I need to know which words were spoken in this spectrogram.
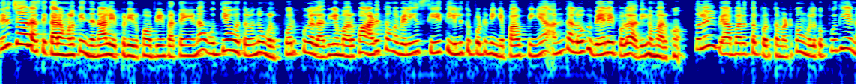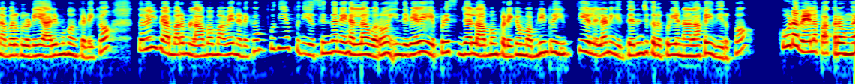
விருச்சக ராசிக்காரவங்களுக்கு இந்த நாள் எப்படி இருக்கும் அப்படின்னு பார்த்தீங்கன்னா, உத்தியோகத்தில் வந்து உங்களுக்கு பொறுப்புகள் அதிகமாக இருக்கும். அடுத்தவங்க வேலையும் சேர்த்து இழுத்து போட்டு நீங்கள் பார்ப்பீங்க. அந்த அளவுக்கு வேலை போல அதிகமாக இருக்கும். தொழில் வியாபாரத்தை பொறுத்த மட்டுக்கும் உங்களுக்கு புதிய நபர்களுடைய அறிமுகம் கிடைக்கும். தொழில் வியாபாரம் லாபமாகவே நடக்கும். புதிய புதிய சிந்தனைகள்லாம் வரும். இந்த வேலையை எப்படி செஞ்சால் லாபம் கிடைக்கும் அப்படின்ற யுக்திகள் எல்லாம் தெரிஞ்சுக்கிறக்கூடிய நாளாக இது இருக்கும். கூட வேலை பார்க்குறவங்க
